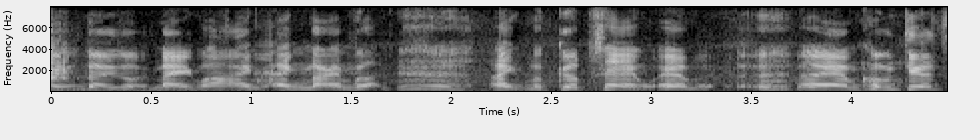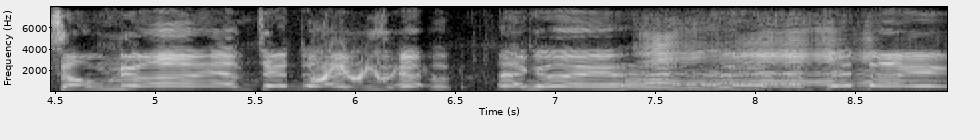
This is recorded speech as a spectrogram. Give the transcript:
ui, đây rồi may quá anh anh mai mượn. Anh mà cướp xe của em em không thiết sống nữa. Em chết rồi anh anh ơi em chết đây.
